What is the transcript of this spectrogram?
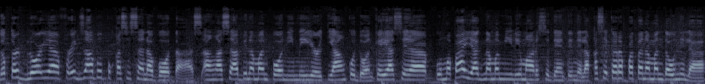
Dr. Gloria, for example po kasi sa Navotas, ang sabi naman po ni Mayor Tiangco doon, kaya sila pumapayag na mamili yung mga residente nila kasi karapatan naman daw nila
